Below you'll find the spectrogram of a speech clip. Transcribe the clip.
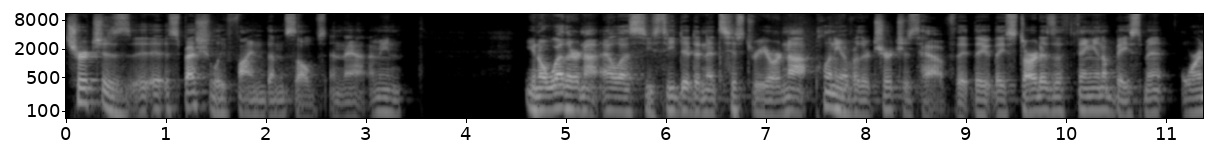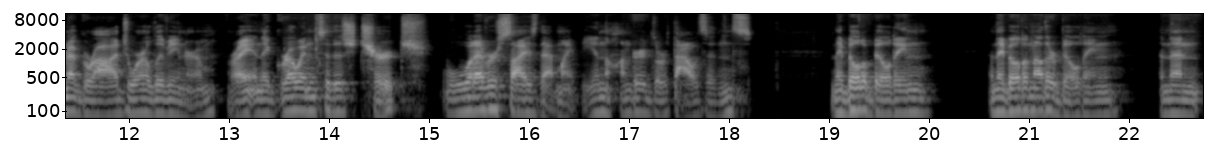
Churches especially find themselves in that. I mean you know whether or not lscc did in its history or not plenty of other churches have they, they, they start as a thing in a basement or in a garage or a living room right and they grow into this church whatever size that might be in the hundreds or thousands and they build a building and they build another building and then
